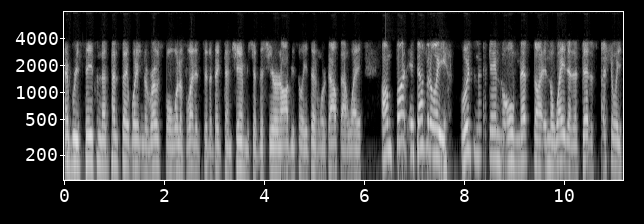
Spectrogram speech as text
every season that Penn State winning the Rose Bowl would have led it to the Big Ten championship this year, and obviously it didn't work out that way. Um, but it definitely losing that game to Ole Miss uh, in the way that it did, especially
